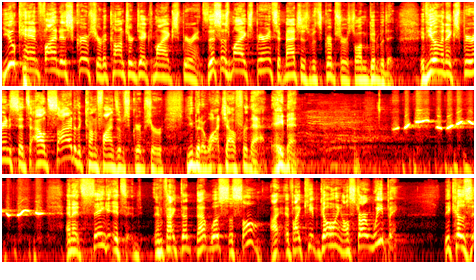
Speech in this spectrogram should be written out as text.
you can't find a scripture to contradict my experience. This is my experience, it matches with scripture, so I'm good with it. If you have an experience that's outside of the confines of scripture, you better watch out for that. Amen and it's sing it's in fact that, that was the song. I, if i keep going i'll start weeping because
